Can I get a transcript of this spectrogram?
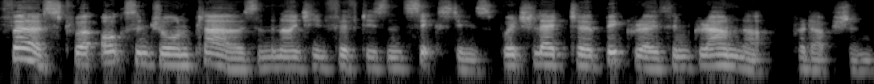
First were oxen-drawn ploughs in the 1950s and 60s, which led to big growth in groundnut production.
